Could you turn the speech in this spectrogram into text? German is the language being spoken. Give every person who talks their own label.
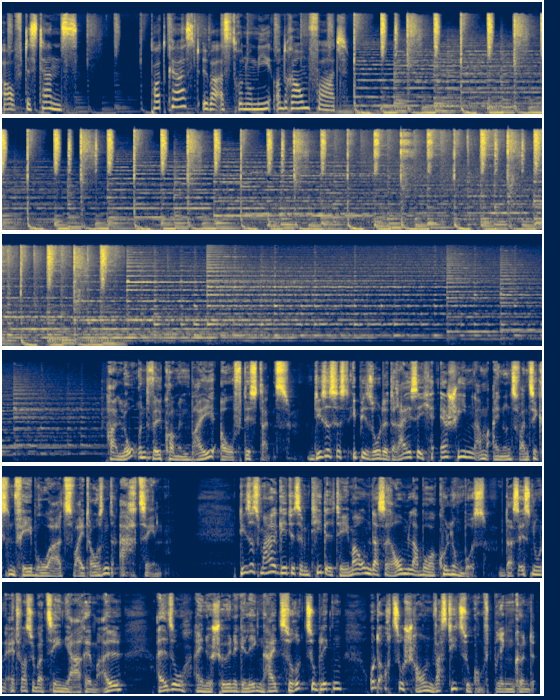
Speaker 1: Auf Distanz. Podcast über Astronomie und Raumfahrt.
Speaker 2: Hallo und willkommen bei Auf Distanz. Dieses ist Episode 30, erschienen am 21. Februar 2018. Dieses Mal geht es im Titelthema um das Raumlabor Columbus. Das ist nun etwas über zehn Jahre im All, also eine schöne Gelegenheit zurückzublicken und auch zu schauen, was die Zukunft bringen könnte.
